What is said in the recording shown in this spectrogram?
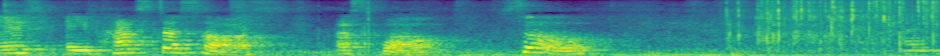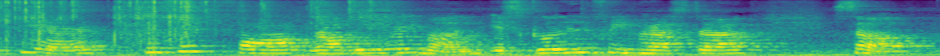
is a pasta sauce as well. So, and here, this is for Robbie Raymond. It's gluten-free pasta. So,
